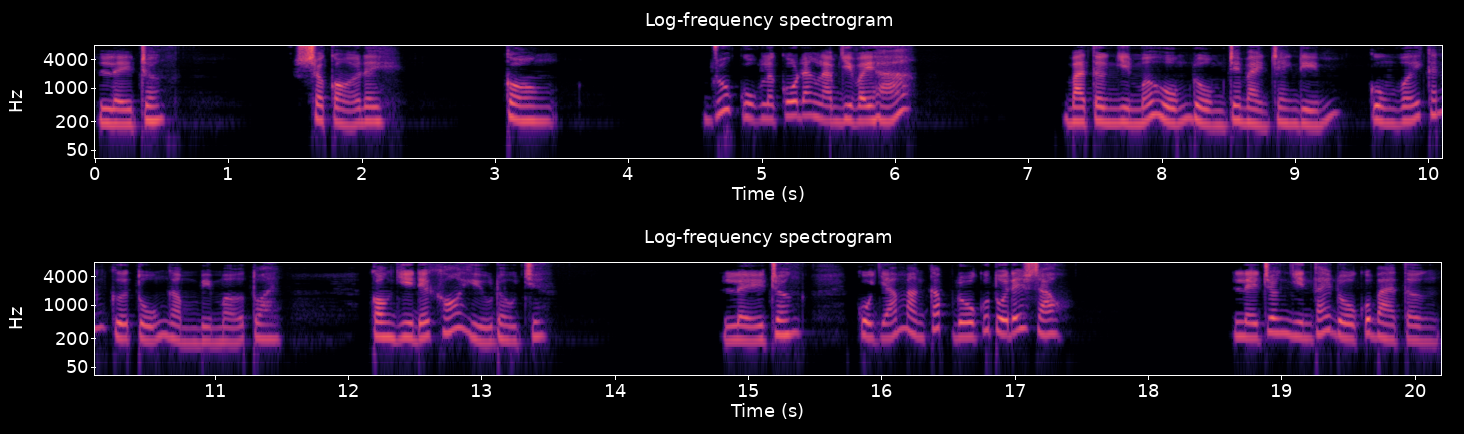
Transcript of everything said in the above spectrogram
Lệ Trân Sao còn ở đây? Con... Rốt cuộc là cô đang làm gì vậy hả? Bà Tần nhìn mớ hỗn độn trên bàn trang điểm cùng với cánh cửa tủ ngầm bị mở toan. Còn gì để khó hiểu đâu chứ? Lệ Trân, cô dám ăn cắp đồ của tôi đấy sao? Lệ Trân nhìn thái độ của bà Tần,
